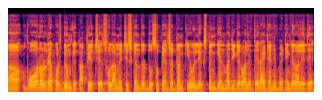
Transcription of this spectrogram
ओवरऑल रिकॉर्ड्स भी उनके काफ़ी अच्छे हैं। सोलह मैचेस के अंदर दो सौ पैंसठ रन किए हुए। लेग स्पिन गेंदबाजी करवा लेते राइट हैंडेड बैटिंग करवा लेते।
